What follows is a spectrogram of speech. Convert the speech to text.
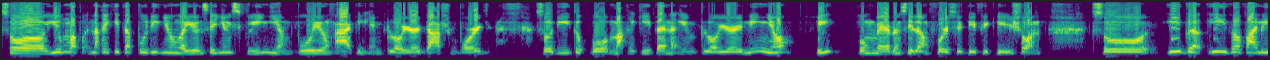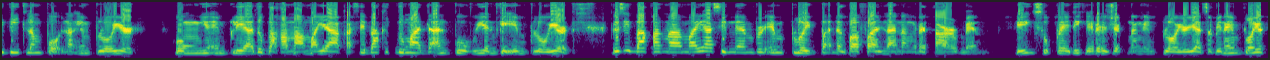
So, yung nakikita po ninyo ngayon sa inyong screen, yan po yung ating employer dashboard. So, dito po, makikita ng employer ninyo, okay, kung meron silang for certification. So, i-validate lang po ng employer kung yung empleyado baka mamaya kasi bakit dumadaan po yan kay employer kasi baka mamaya si member employed pa nagpa-file na ng retirement okay? So pwede i-reject ng employer yan. Sabi ng employer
